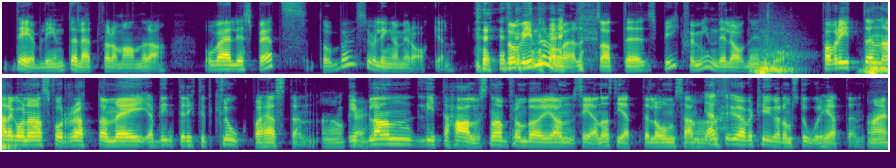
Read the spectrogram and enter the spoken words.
Det blir inte lätt för de andra. Och väl i spets, då behövs det väl inga mirakel. Då vinner hon väl. Så att eh, spik för min del i avdelning två. Favoriten Aragonas får rött av mig. Jag blir inte riktigt klok på hästen. Ah, okay. Ibland lite halvsnabb från början, senast jättelångsam. Ah. Jag är inte övertygad om storheten. Nej.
